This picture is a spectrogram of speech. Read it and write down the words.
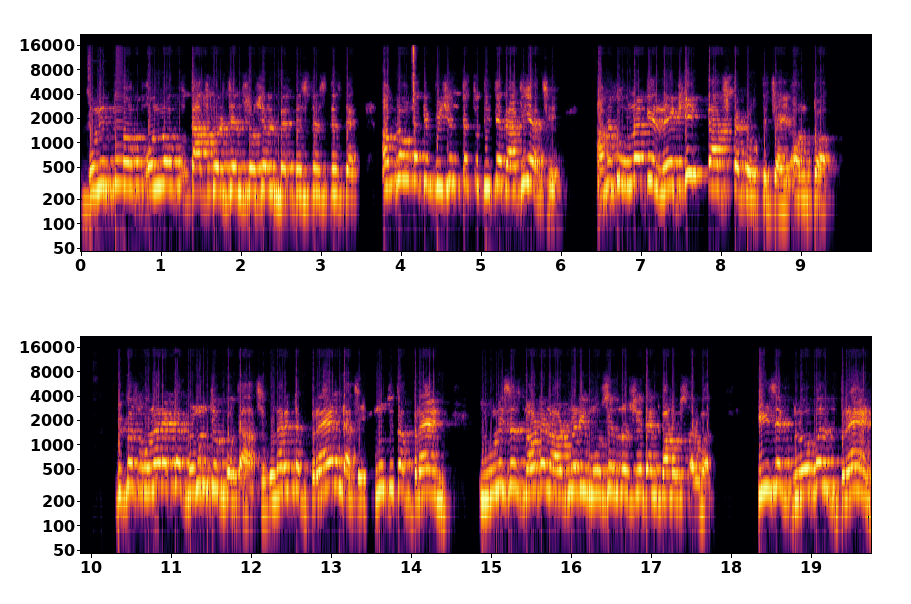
উনি তো অন্য কাজ করেছেন সোশ্যাল বিজনেস আমরা ওনাকে ভিশনটা তো দিতে রাজি আছি। আমরা তো ওনাকে রেখে কাজটা করতে চাই অন টপ বিকজ ওনার একটা গ্রহণযোগ্যতা আছে, ওনার একটা ব্র্যান্ড আছে, Yunus brand Yunus is not an ordinary Mohsin Rashid and Konok Sarwar he is a global brand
